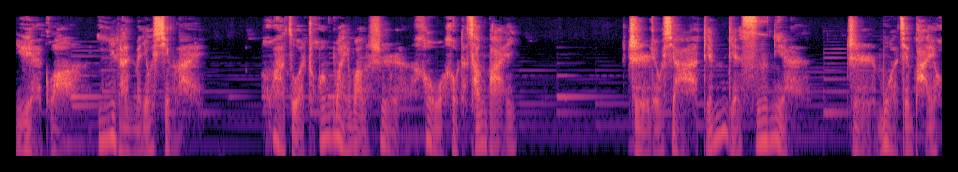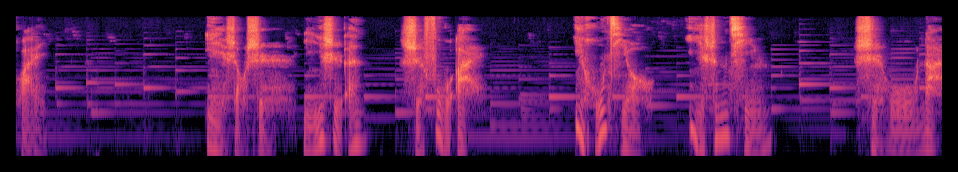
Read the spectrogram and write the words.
月光依然没有醒来。化作窗外往事厚厚的苍白，只留下点点思念，纸墨间徘徊。一首诗，一世恩，是父爱；一壶酒，一生情，是无奈。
